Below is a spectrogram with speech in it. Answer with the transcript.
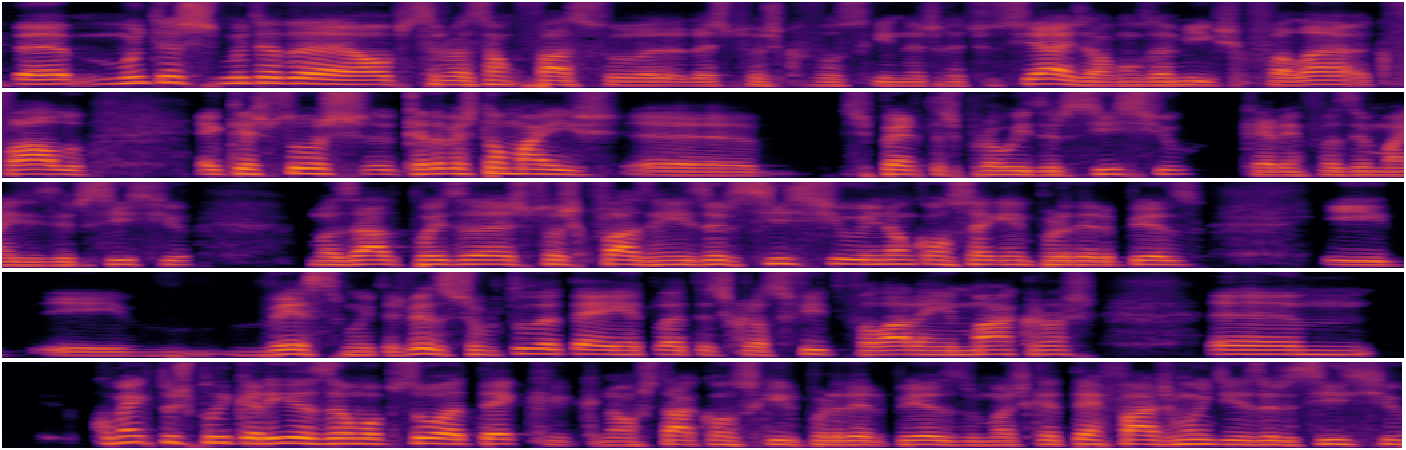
Uh, muitas, muita da observação que faço das pessoas que vou seguindo nas redes sociais, alguns amigos que, fala, que falo, é que as pessoas cada vez estão mais uh, despertas para o exercício, querem fazer mais exercício, mas há depois as pessoas que fazem exercício e não conseguem perder peso e, e vê-se muitas vezes, sobretudo até em atletas de crossfit, falarem em macros. Um, como é que tu explicarias a uma pessoa até que, que, não está a conseguir perder peso, mas que até faz muito exercício,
